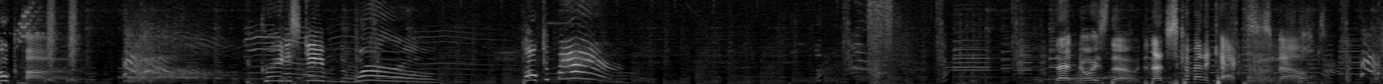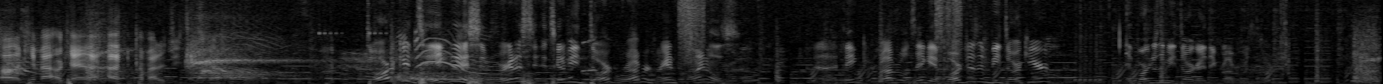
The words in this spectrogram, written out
Pokemon. The greatest game in the world. Pokemon. That noise though, did that just come out of Cactus's mouth? Oh, that came out. Okay, that, that can come out of GT's mouth. Dark can take this, and we're gonna. Finals. And I think Robert will take it. If Bark doesn't beat Dark here, if Bark doesn't beat Dark, I think Robert wins the tournament.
